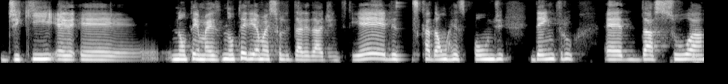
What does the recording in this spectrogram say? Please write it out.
De que é, é, não, tem mais, não teria mais solidariedade entre eles, cada um responde dentro é, da sua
